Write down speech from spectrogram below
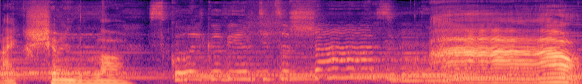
like sharing the love wow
